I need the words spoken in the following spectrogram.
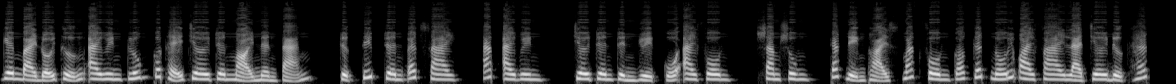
game bài đổi thưởng iWin Club có thể chơi trên mọi nền tảng, trực tiếp trên website, app iWin, chơi trên trình duyệt của iPhone, Samsung, các điện thoại smartphone có kết nối Wi-Fi là chơi được hết.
